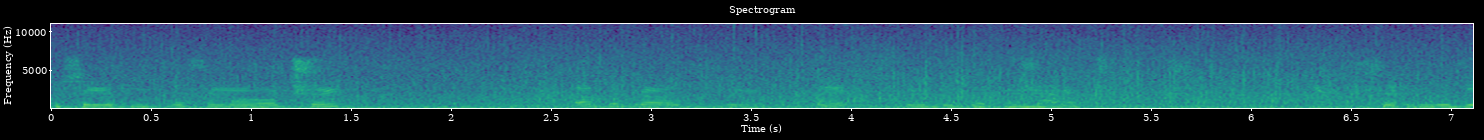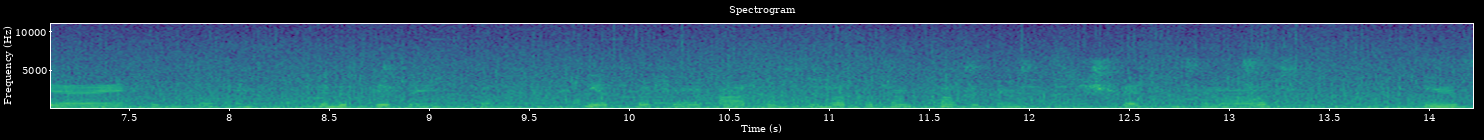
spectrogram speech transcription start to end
Musimy te dwa samoloty. A dobra, to jest z tym wycofem naraz. Sorry ludzie, ja się wycofam. Dla bezpieczeństwa. I od 8, a to jest chyba początkowy ten szwedzki samolot. Więc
